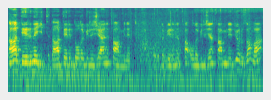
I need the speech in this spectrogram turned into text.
Daha derine gitti. Daha derinde olabileceğini tahmin ettik. Orada birinin ta- olabileceğini tahmin ediyoruz ama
